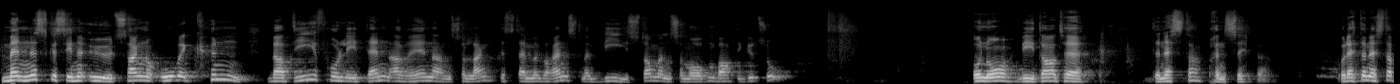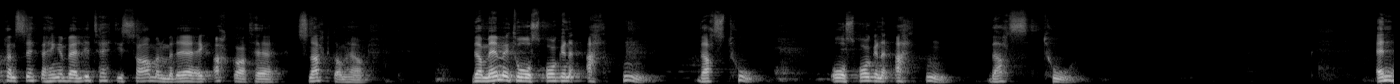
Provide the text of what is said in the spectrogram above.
Mennesket sine utsagn og ord er kun verdifulle i den arenaen så langt det stemmer overens med visdommen som er åpenbart i Guds ord. Og nå videre til det neste prinsippet. Og Dette neste prinsippet henger veldig tett i sammen med det jeg akkurat har snakket om her. Vær med meg til ordspråkene 18, vers 2. Ordspråkene 18, vers 2. En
